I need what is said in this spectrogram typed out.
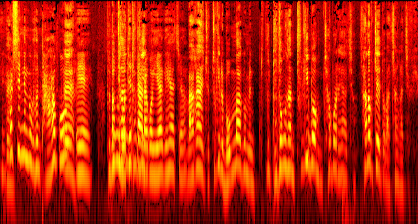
네. 네. 할수 있는 건 우선 다 하고 네. 예. 부동산 못했다라고 이야기해야죠. 막아야죠. 투기를 못 막으면 부- 부동산 투기범 처벌해야죠. 산업재해도 마찬가지고요.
